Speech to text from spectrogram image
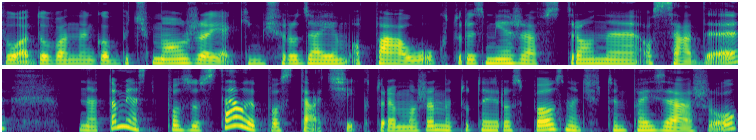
wyładowanego być może jakimś rodzajem opału, który zmierza w stronę osady. Natomiast pozostałe postaci, które możemy tutaj rozpoznać w tym pejzażu,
